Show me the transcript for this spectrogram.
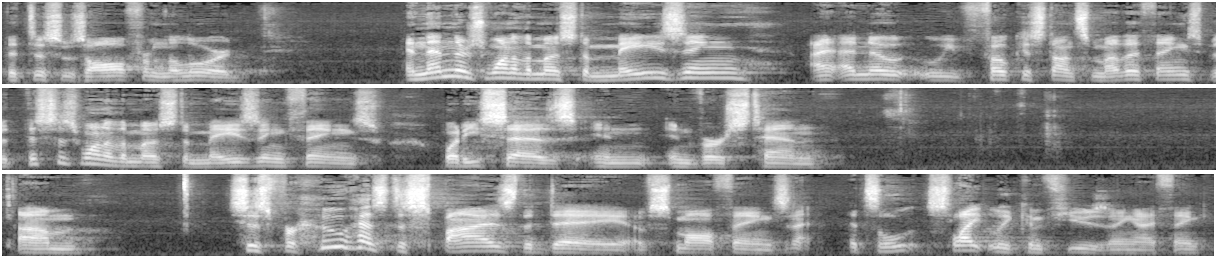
that this was all from the Lord. And then there's one of the most amazing I, I know we've focused on some other things, but this is one of the most amazing things, what he says in, in verse 10. Um, he says, For who has despised the day of small things? It's slightly confusing, I think.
